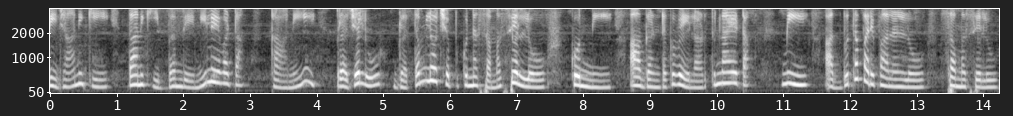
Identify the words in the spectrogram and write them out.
నిజానికి దానికి ఇబ్బంది ఏమీ లేవట. కానీ ప్రజలు గతంలో చెప్పుకున్న సమస్యల్లో కొన్ని ఆ గంటకు వేలాడుతున్నాయట. మీ అద్భుత పరిపాలనలో సమస్యలు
